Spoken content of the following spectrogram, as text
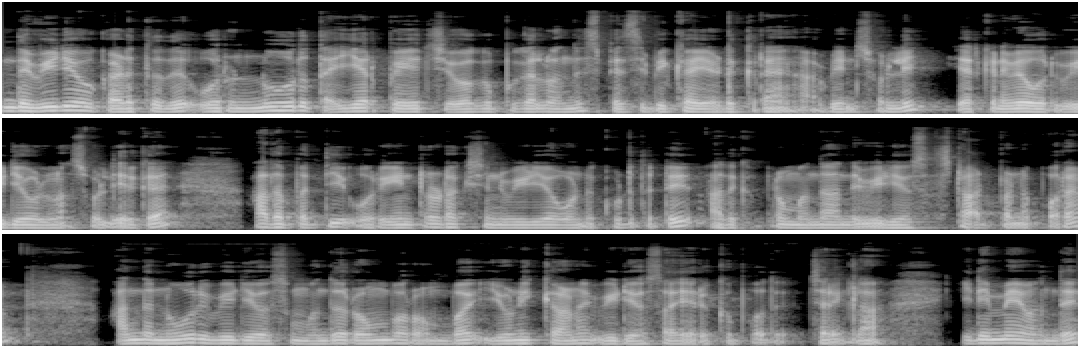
இந்த வீடியோவுக்கு அடுத்தது ஒரு நூறு தையர் பயிற்சி வகுப்புகள் வந்து ஸ்பெசிஃபிக்காக எடுக்கிறேன் அப்படின்னு சொல்லி ஏற்கனவே ஒரு வீடியோவில் நான் சொல்லியிருக்கேன். அதை பற்றி ஒரு இன்ட்ரோடக்ஷன் வீடியோ ஒன்று கொடுத்துட்டு அதுக்கப்புறம் வந்து அந்த வீடியோஸை ஸ்டார்ட் பண்ண போகிறேன் அந்த நூறு வீடியோஸும் வந்து ரொம்ப ரொம்ப யூனிக்கான வீடியோஸாக இருக்க போகுது. சரிங்களா? இனிமேல் வந்து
